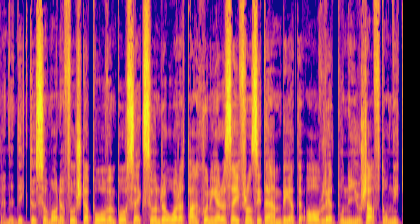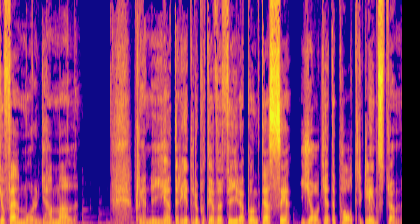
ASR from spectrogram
Benediktus som var den första påven på 600 år att pensionera sig från sitt ämbete avled på nyårsafton 95 år gammal. Fler nyheter hittar du på TV4.se. Jag heter Patrik Lindström.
